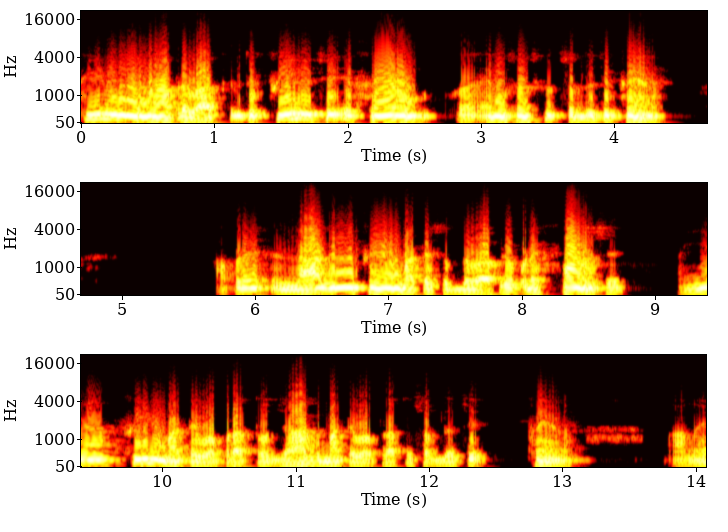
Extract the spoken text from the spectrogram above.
ફીણની હમણાં આપણે વાત કરી તો ફીણ છે એ ફેણ, એનો સંસ્કૃત શબ્દ છે ફેણ. આપણે નાગની ફેણ માટે શબ્દ વાપર્યો, પણ એ ફણ છે. અહીંયા ફીણ માટે વપરાતો, જાગ માટે વપરાતો શબ્દ છે ફેણ. અને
